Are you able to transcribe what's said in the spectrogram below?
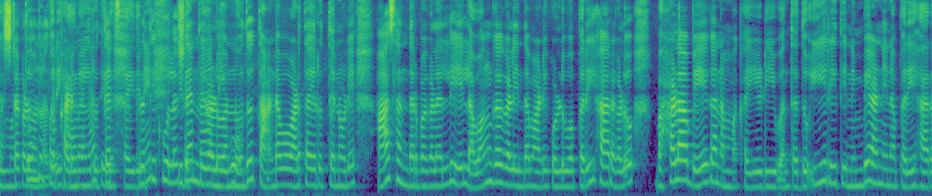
ಕಷ್ಟಗಳು ಅನ್ನೋದು ಕಡಿಮೆ ಇರುತ್ತೆ. ಪ್ರತಿಕೂಲ ಶಕ್ತಿಗಳು ಅನ್ನೋದು ತಾಂಡವವಾಡ್ತಾ ಇರುತ್ತೆ ನೋಡಿ. ಆ ಸಂದರ್ಭಗಳಲ್ಲಿ ಲವಂಗಗಳಿಂದ ಮಾಡಿಕೊಳ್ಳುವ ಪರಿಹಾರಗಳು ಬಹಳ ಬೇಗ ನಮ್ಮ ಕೈ ಹಿಡಿಯುವಂಥದ್ದು. ಈ ರೀತಿ ನಿಂಬೆಹಣ್ಣಿನ ಪರಿಹಾರ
